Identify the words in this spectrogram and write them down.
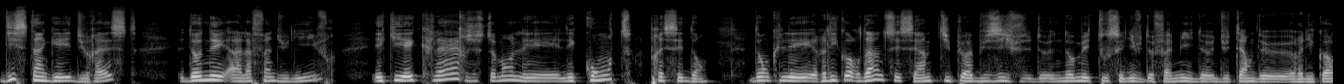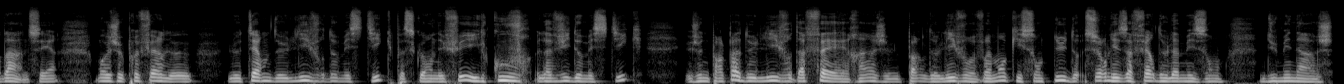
distingué du reste, donné à la fin du livre et qui éclaire justement les, les contes précédents. Donc les relicordances, c'est un petit peu abusif de nommer tous ces livres de famille du terme de relicordances. Hein. Moi, je préfère le, le terme de livre domestique parce qu'en effet, il couvre la vie domestique. Je ne parle pas de livres d'affaires, hein, je parle de livres vraiment qui sont tenus sur les affaires de la maison, du ménage.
